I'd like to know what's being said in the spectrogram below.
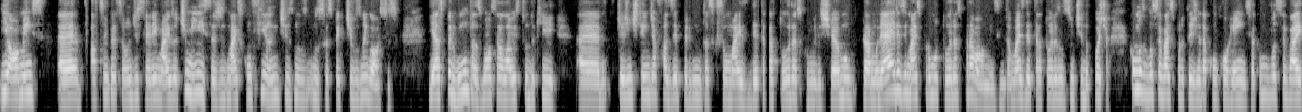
e homens é, faço a impressão de serem mais otimistas, mais confiantes nos, nos, respectivos negócios. E as perguntas, mostra lá o estudo que, é, que a gente tende a fazer perguntas que são mais detratoras, como eles chamam, para mulheres e mais promotoras para homens. Então, mais detratoras no sentido, poxa, como você vai se proteger da concorrência, como você vai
